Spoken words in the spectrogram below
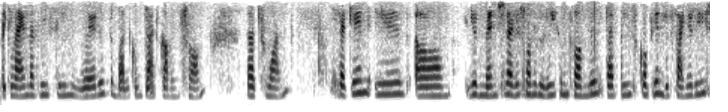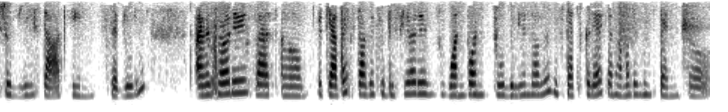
decline that we've seen, where is the bulk of that coming from? That's one. Second is, um, you mentioned, I just wanted to reconfirm this, that the Skorpion refinery should restart in February. And the third is that uh, the capex target for this year is $1.2 billion, if that's correct, and how much has been spent uh,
